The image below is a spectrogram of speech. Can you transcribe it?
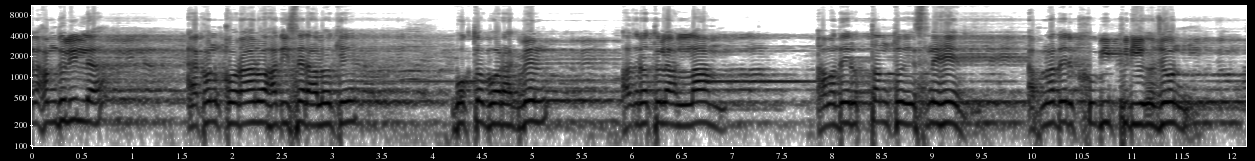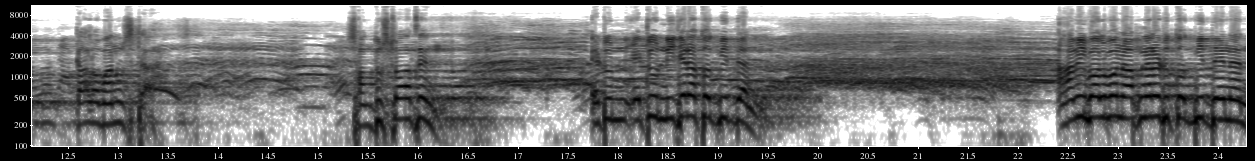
আলহামদুলিল্লাহ এখন কোরআন ও হাদিসের আলোকে বক্তব্য রাখবেন। হজরতুল আল্লাম আমাদের অত্যন্ত স্নেহের আপনাদের খুবই প্রিয়জন কালো মানুষটা। সন্তুষ্ট আছেন? একটু একটু নিজেরা তকবির দেন। আমি বলব না আপনারা একটু তকবির দিয়ে নেন।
